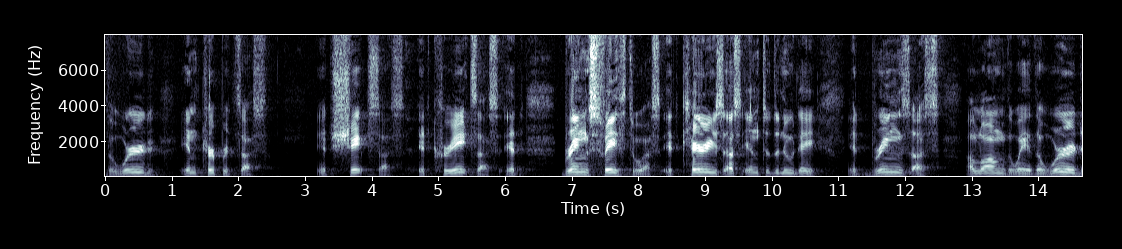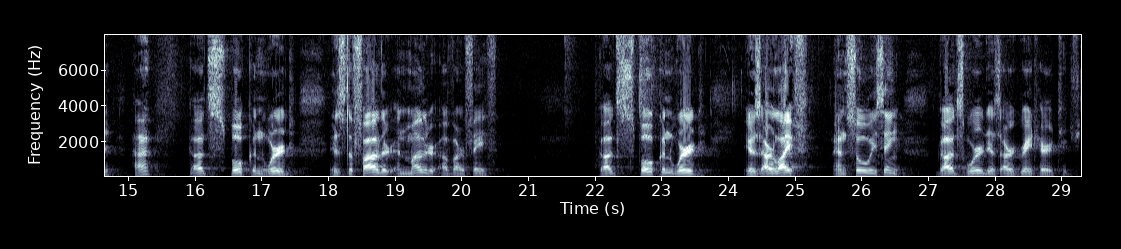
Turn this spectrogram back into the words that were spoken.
The Word interprets us, it shapes us, it creates us, it brings faith to us, it carries us into the new day, it brings us along the way. The Word, huh? God's spoken Word, is the father and mother of our faith. God's spoken Word is our life. And so we sing, God's Word is our great heritage.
